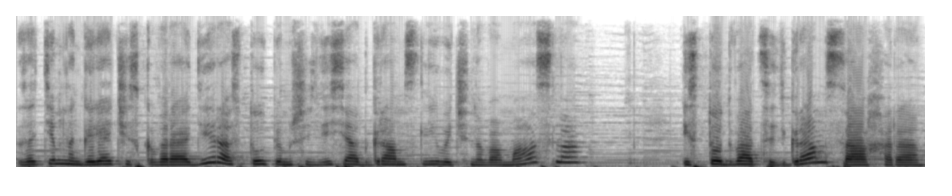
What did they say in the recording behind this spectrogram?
Затем на горячей сковороде растопим 60 грамм сливочного масла и 120 грамм сахара.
